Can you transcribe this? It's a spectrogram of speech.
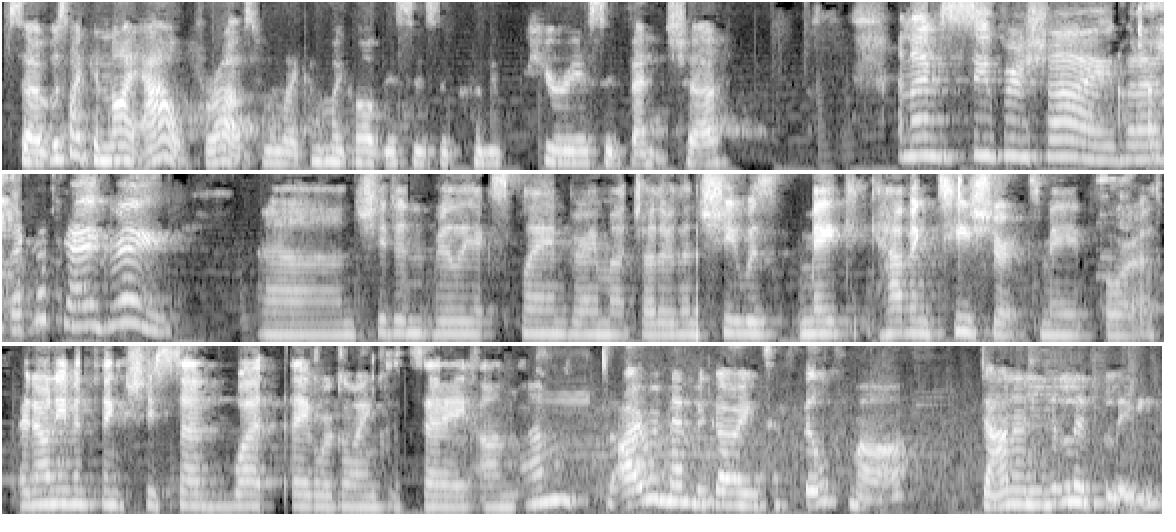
So it was like a night out for us. We are like, oh my God, this is a kind of curious adventure. And I'm super shy, but I was like, okay, great. And she didn't really explain very much other than she was make having t-shirts made for us. I don't even think she said what they were going to say on them. I remember going to Filth Mart down in Little Italy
